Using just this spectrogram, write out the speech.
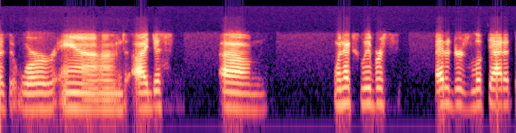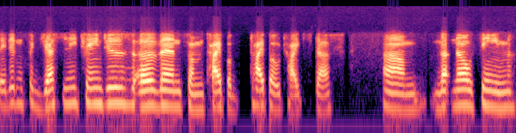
as it were. And I just, um, when Ex Libris editors looked at it, they didn't suggest any changes other than some type of typo type stuff. Um, no, no, theme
